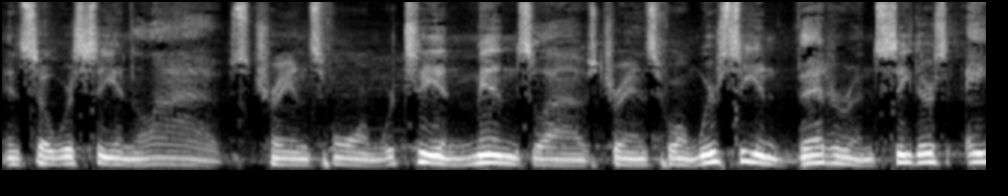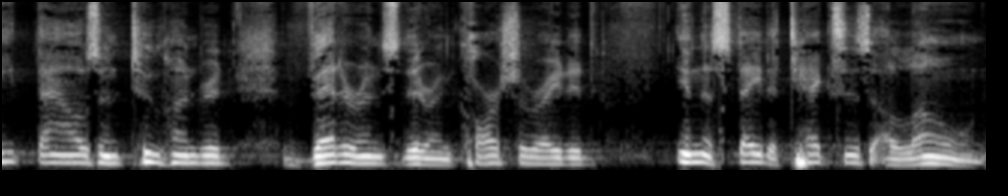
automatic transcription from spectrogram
And so we're seeing lives transform. We're seeing men's lives transform. We're seeing veterans. See, there's 8,200 veterans that are incarcerated in the state of Texas alone.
